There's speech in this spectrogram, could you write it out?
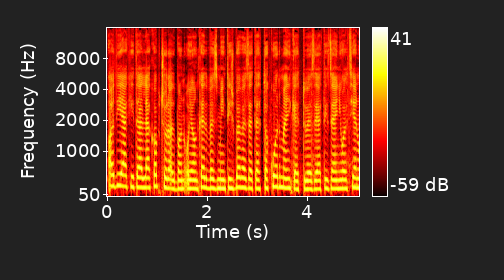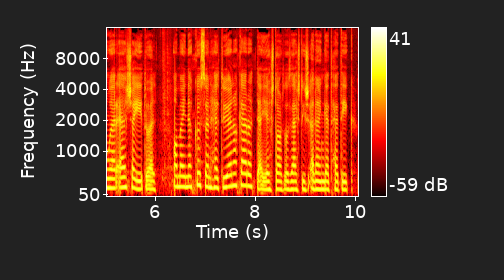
A diákhitellel kapcsolatban olyan kedvezményt is bevezetett a kormány 2018. január 1-től, amelynek köszönhetően akár a teljes tartozást is elengedhetik.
